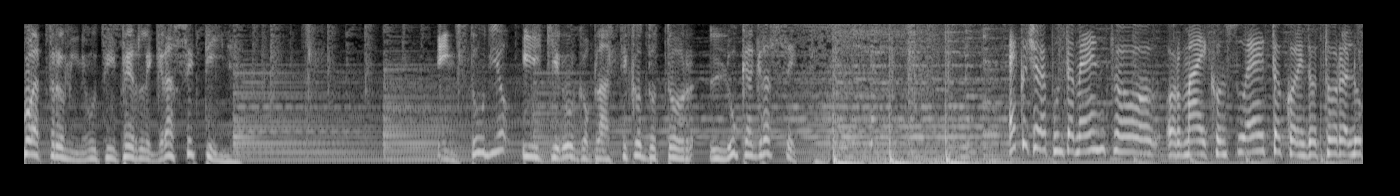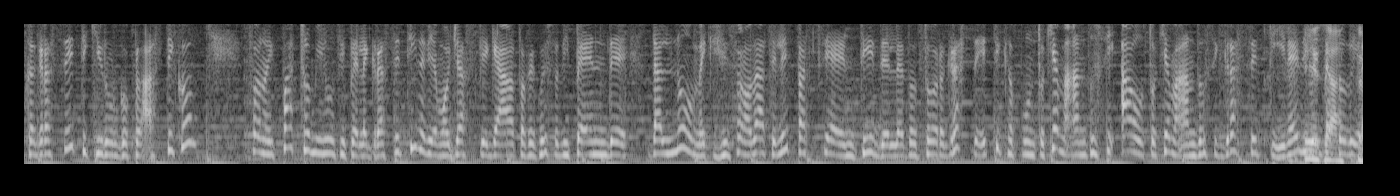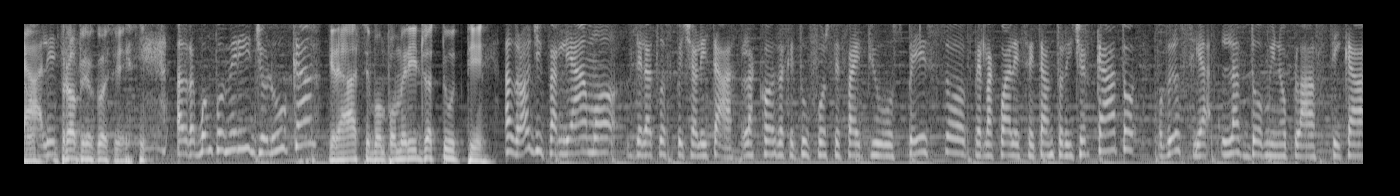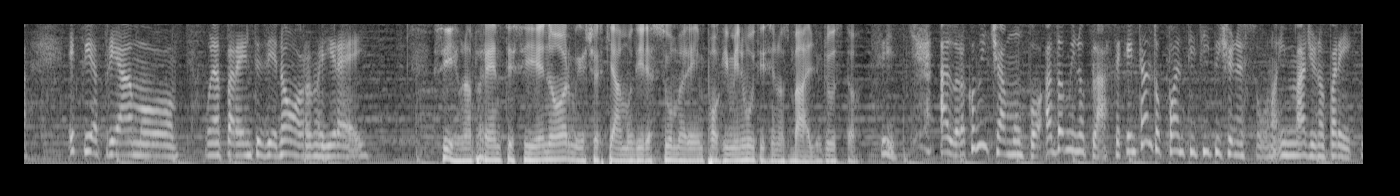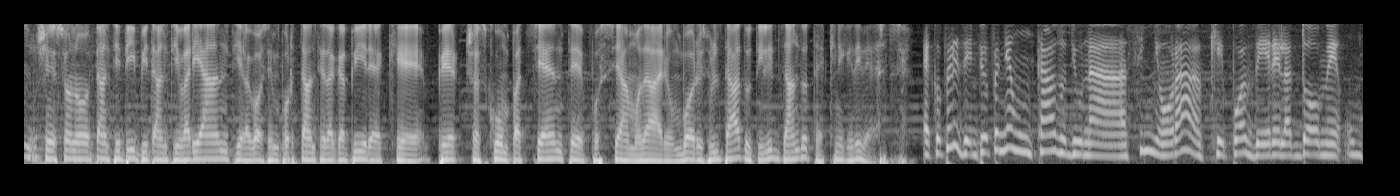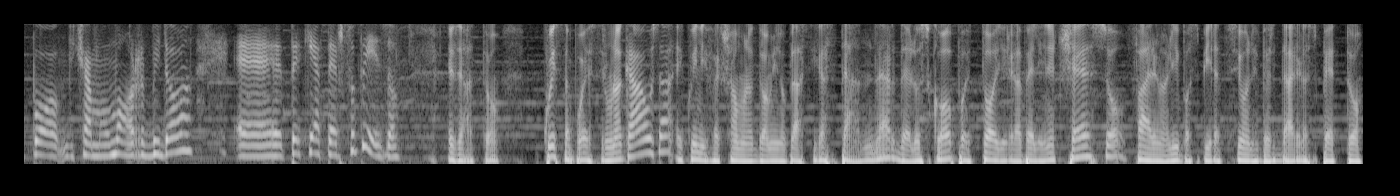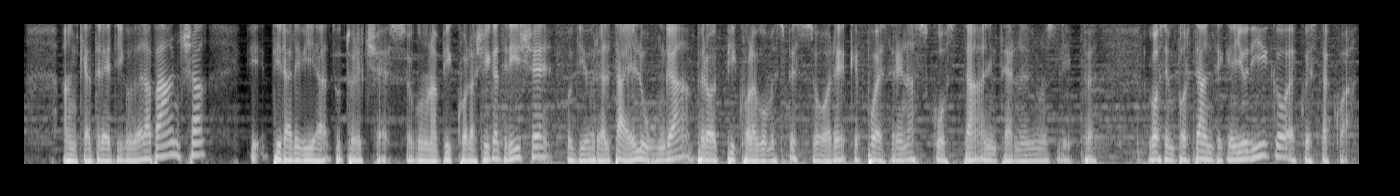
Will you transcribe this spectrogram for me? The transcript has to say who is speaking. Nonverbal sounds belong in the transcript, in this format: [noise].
Speaker 1: 4 minuti per le grassettine. In studio il chirurgo plastico dottor Luca Grassetti.
Speaker 2: Eccoci all'appuntamento ormai consueto con il dottor Luca Grassetti, chirurgo plastico. Sono i 4 minuti per le grassettine, abbiamo già spiegato che questo dipende dal nome che si sono date le pazienti del dottor Grassetti che appunto chiamandosi, autochiamandosi Grassettine è diventato
Speaker 3: esatto,
Speaker 2: virale.
Speaker 3: Proprio così.
Speaker 2: Allora, buon pomeriggio Luca.
Speaker 3: Grazie, buon pomeriggio a tutti.
Speaker 2: Allora, oggi parliamo della tua specialità, la cosa che tu forse fai più spesso, per la quale sei tanto ricercato, ovvero sia l'addominoplastica. E qui apriamo una parentesi enorme, direi.
Speaker 3: Sì, una parentesi enorme che cerchiamo di riassumere in pochi minuti se non sbaglio, giusto?
Speaker 2: Sì. Allora, cominciamo un po'. Addominoplastica, intanto quanti tipi ce ne sono? Immagino parecchi.
Speaker 3: Ce ne sono tanti tipi, tanti varianti. La cosa importante da capire è che per ciascun paziente possiamo dare un buon risultato utilizzando tecniche diverse.
Speaker 2: Ecco, per esempio, prendiamo un caso di una signora che può avere l'addome un po', diciamo, morbido eh, perché ha perso peso.
Speaker 3: Esatto. Questa può essere una causa e quindi facciamo un'addominoplastica standard. Lo scopo è togliere la pelle in eccesso, fare una lipoaspirazione per dare l'aspetto anche atletico della pancia e tirare via tutto l'eccesso con una piccola cicatrice, oddio in realtà è lunga, però è piccola come spessore, che può essere nascosta all'interno di uno slip. La cosa importante che io dico è questa qua.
